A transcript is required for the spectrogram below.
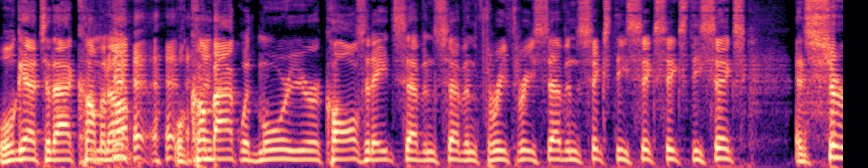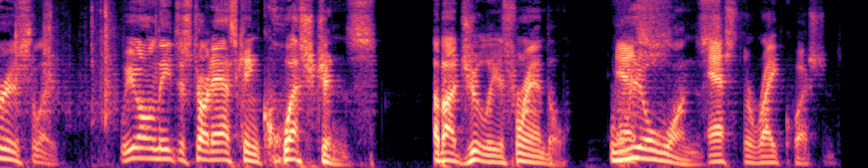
We'll get to that coming up. we'll come back with more of your calls at 877 337 6666. And seriously, we all need to start asking questions about Julius Randle. Real Ask- ones. Ask the right questions.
